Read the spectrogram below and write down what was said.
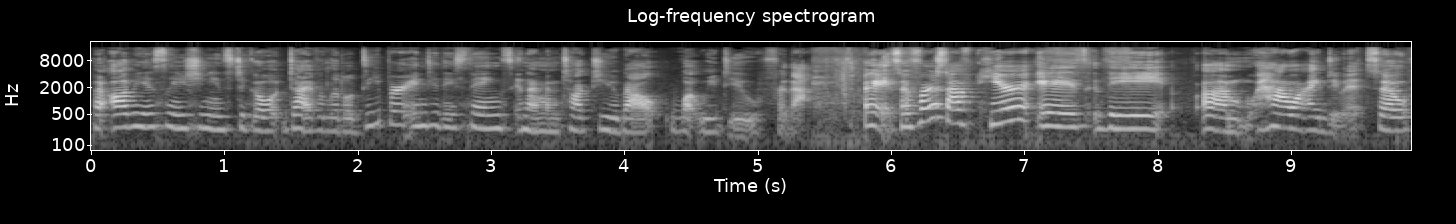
but obviously she needs to go dive a little deeper into these things and I'm going to talk to you about what we do for that okay so first off here is the um, how I do it so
